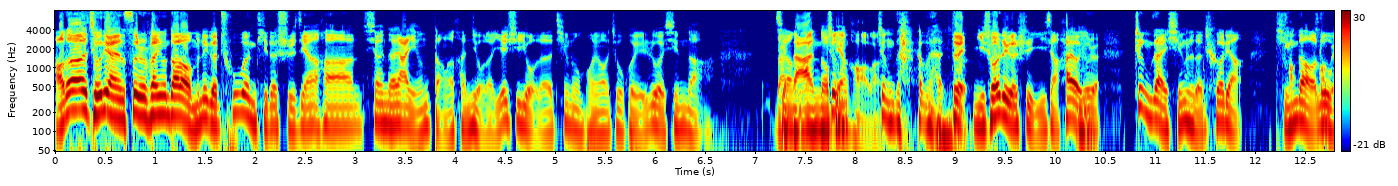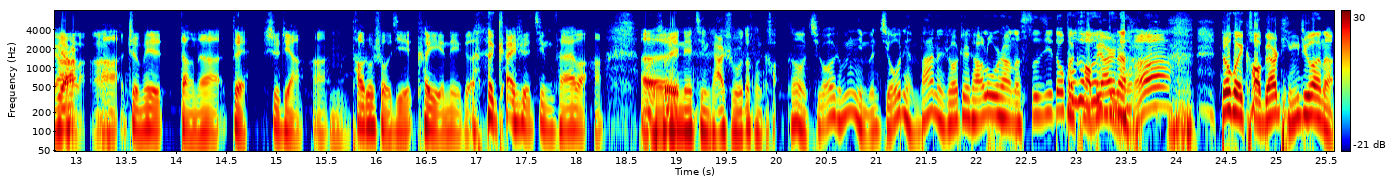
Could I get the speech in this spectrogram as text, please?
好的，九点四十分又到了我们这个出问题的时间哈，相信大家已经等了很久了。也许有的听众朋友就会热心的答案都正编好了正在不对，你说这个是一项，还有就是正在行驶的车辆停到路边了啊啊，准备等着，对，是这样啊，嗯掏出手机可以那个 开始竞猜了啊，呃，所以那警察叔叔都很靠，很有奇怪，为什么你们九点半的时候这条路上的司机都会靠边呢？呢？都会靠边停车呢？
